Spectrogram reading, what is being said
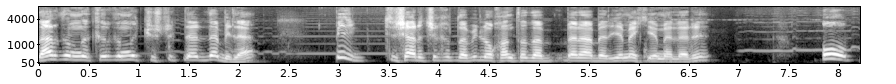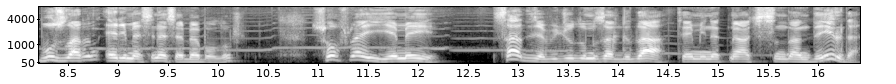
dargınlık, kırgınlık, küslüklerde bile bir dışarı çıkıp da bir lokantada beraber yemek yemeleri o buzların erimesine sebep olur. Sofrayı yemeği sadece vücudumuza gıda temin etme açısından değil de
